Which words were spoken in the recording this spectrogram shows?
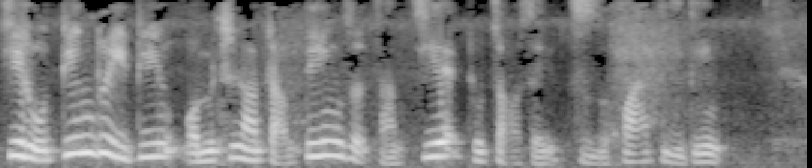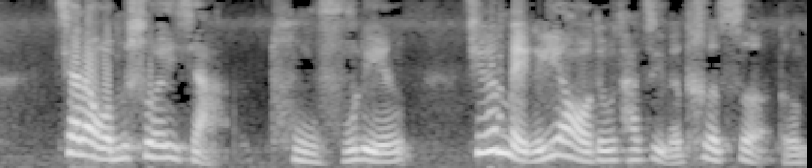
记住丁对丁，我们身上长钉子、长疖，就找谁？紫花地丁。下来我们说一下土茯苓。其实每个药都有它自己的特色，等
